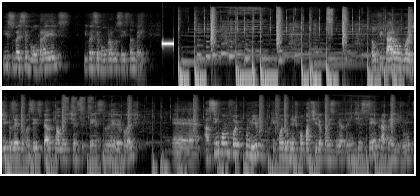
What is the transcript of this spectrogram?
Isso vai ser bom para eles e vai ser bom para vocês também. Então ficaram algumas dicas aí para vocês, espero que realmente tenha sido relevante. É, assim como foi comigo, porque quando a gente compartilha conhecimento, a gente sempre aprende juntos.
